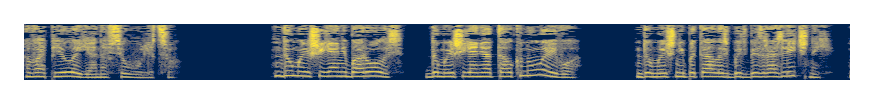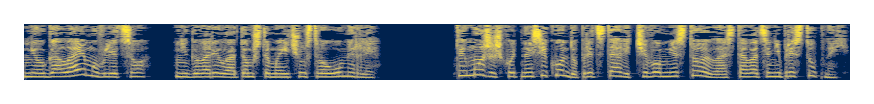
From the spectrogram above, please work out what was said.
Вопила я на всю улицу. Думаешь, я не боролась? Думаешь, я не оттолкнула его? Думаешь, не пыталась быть безразличной? Не лгала ему в лицо? Не говорила о том, что мои чувства умерли? Ты можешь хоть на секунду представить, чего мне стоило оставаться неприступной?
